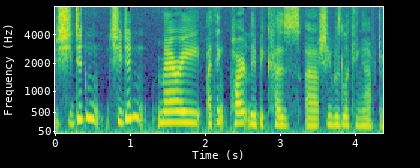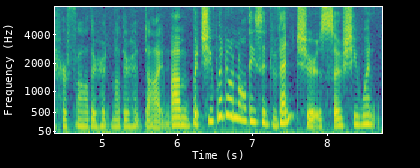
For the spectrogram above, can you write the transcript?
she didn't she didn't marry I think partly because uh, she was looking after her father her mother had died. Um, but she went on all these adventures. So she went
